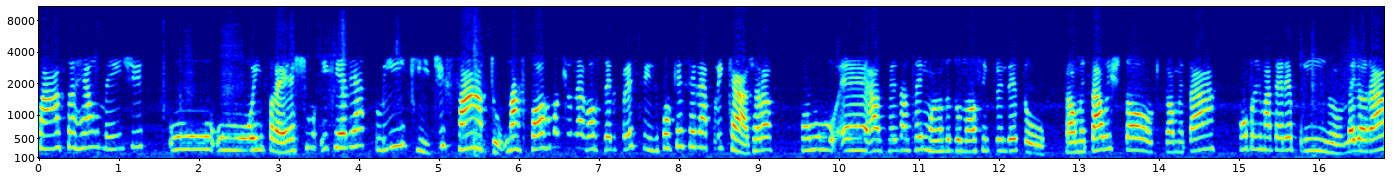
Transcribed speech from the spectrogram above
faça realmente o, o empréstimo e que ele aplique, de fato, na forma que o negócio dele precisa. Porque se ele aplicar, geral, como é, às vezes as demandas do nosso empreendedor, para aumentar o estoque, para aumentar compra de matéria-prima, melhorar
